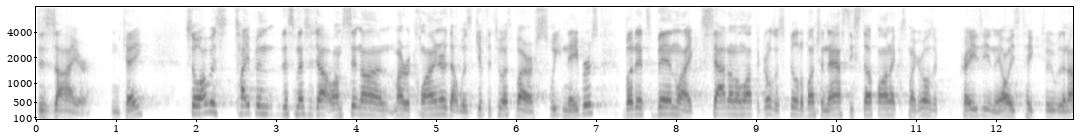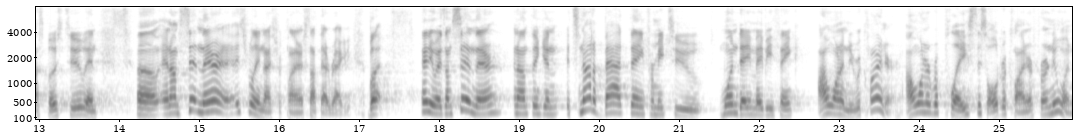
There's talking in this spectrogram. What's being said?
desire, okay? So I was typing this message out while I'm sitting on my recliner that was gifted to us by our sweet neighbors, but it's been like sat on a lot. The girls have spilled a bunch of nasty stuff on it because my girls are crazy and they always take food where they're not supposed to. And, um, and I'm sitting there, it's really nice recliner, it's not that raggedy. But anyways, I'm sitting there and I'm thinking, it's not a bad thing for me to one day maybe think, I want a new recliner. I want to replace this old recliner for a new one.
